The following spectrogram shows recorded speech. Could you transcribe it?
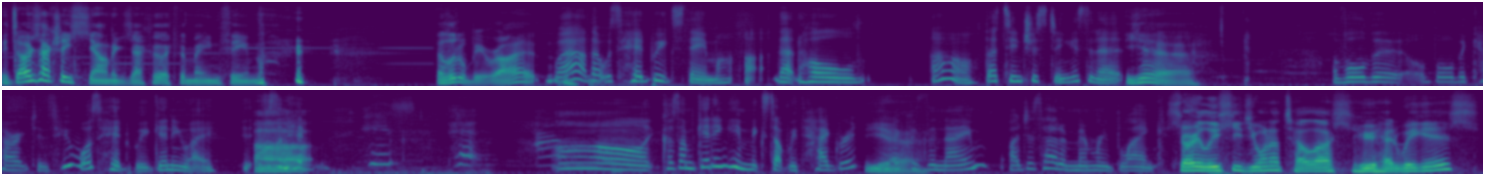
It does actually sound exactly like the main theme, though. A little bit, right? Wow, that was Hedwig's theme. Uh, that whole Oh, that's interesting, isn't it? Yeah. Of all the of all the characters, who was Hedwig anyway? It wasn't Uh, Hed- His pet Oh, because I'm getting him mixed up with Hagrid. Yeah. because the name. I just had a memory blank. Sorry, Lucy, do you want to tell us who Hedwig is?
